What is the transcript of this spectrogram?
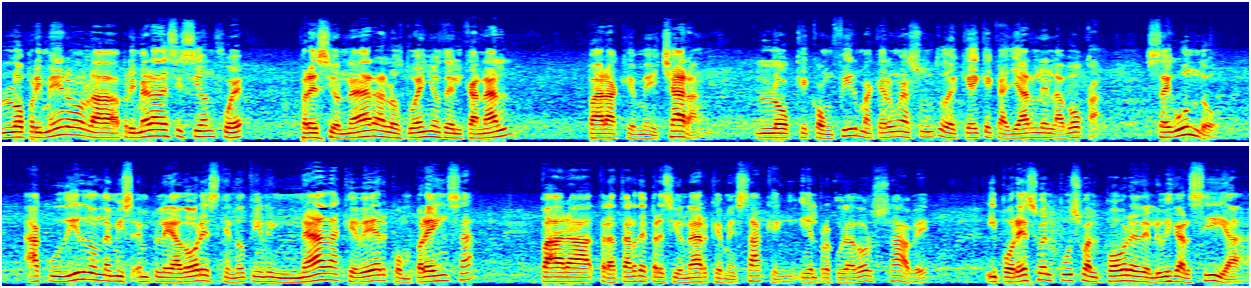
Lo primero, la primera decisión fue presionar a los dueños del canal para que me echaran, lo que confirma que era un asunto de que hay que callarle la boca. Segundo, acudir donde mis empleadores que no tienen nada que ver con prensa para tratar de presionar que me saquen. Y el procurador sabe, y por eso él puso al pobre de Luis García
